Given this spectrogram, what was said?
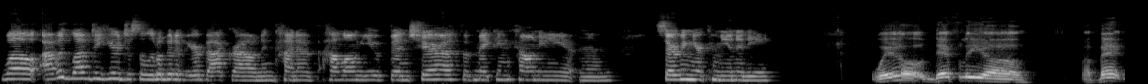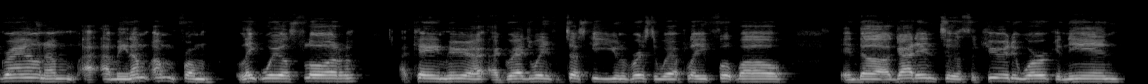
Well, I would love to hear just a little bit of your background and kind of how long you've been sheriff of Macon County and serving your community. Well, definitely uh my background. I'm I, I mean I'm I'm from Lake Wales, Florida. I came here. I, graduated from Tuskegee University where I played football, and uh, got into security work, and then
